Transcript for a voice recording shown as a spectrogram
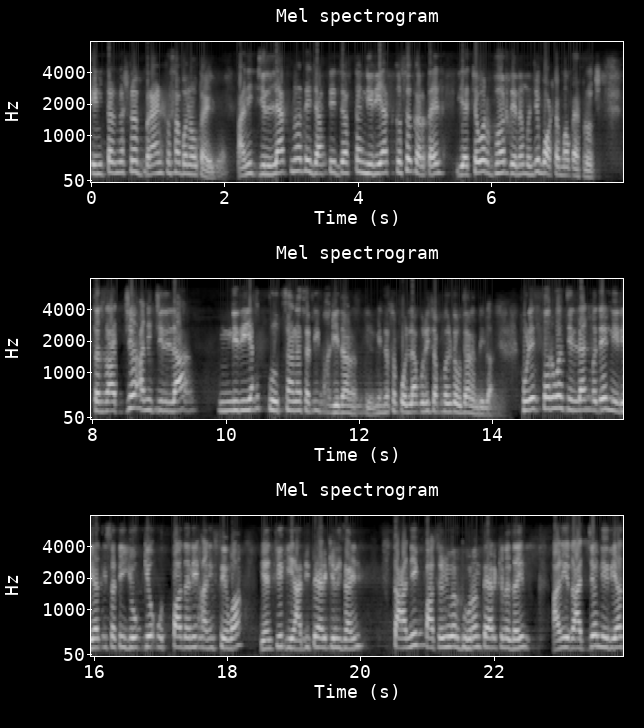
इंटरनॅशनल ब्रँड कसा बनवता येईल? आणि जिल्ह्यातनं ते जास्तीत जास्त निर्यात कसं करता येईल? याच्यावर भर देणं म्हणजे बॉटम अप अप्रोच तर राज्य आणि जिल्हा निर्यात प्रोत्साहनासाठी भागीदार असतील. मी जसं कोल्हापुरी चप्पलचं उदाहरण दिलं. पुढे सर्व जिल्ह्यांमध्ये निर्यातीसाठी योग्य उत्पादने आणि सेवा यांची एक यादी तयार केली जाईल. स्थानिक पातळीवर धोरण तयार केलं जाईल. आणि राज्य निर्यात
